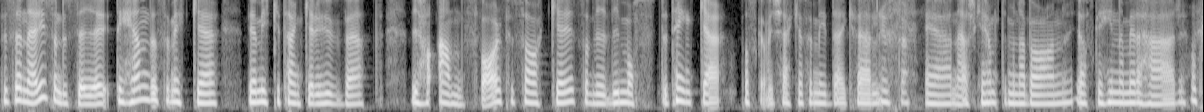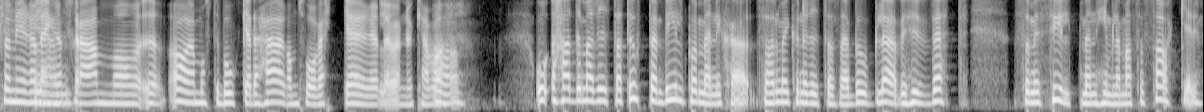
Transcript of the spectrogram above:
För sen är det ju som du säger, det händer så mycket. Vi har mycket tankar i huvudet. Vi har ansvar för saker som vi, vi måste tänka. Vad ska vi käka för middag ikväll? Eh, när ska jag hämta mina barn? Jag ska hinna med det här. Och planera eh, längre fram. Och, ja, jag måste boka det här om två veckor eller vad det nu kan vara. Ja. Och hade man ritat upp en bild på en människa så hade man kunnat rita en sån här bubbla över huvudet som är fyllt med en himla massa saker.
